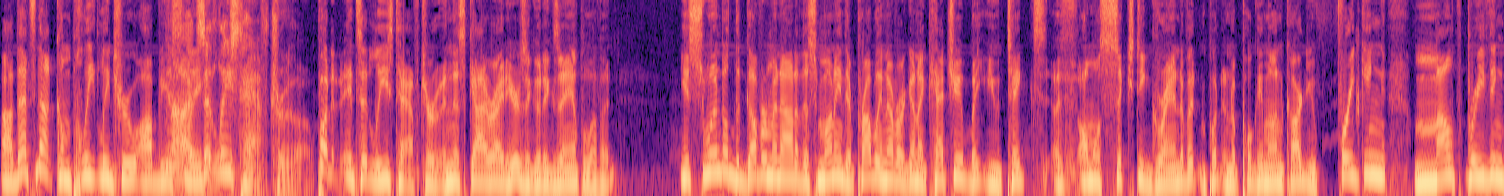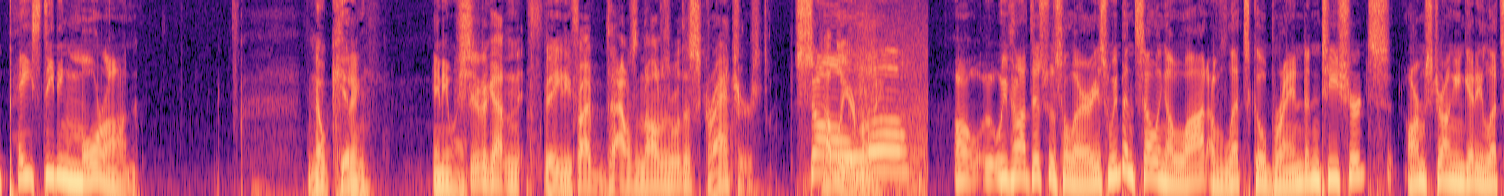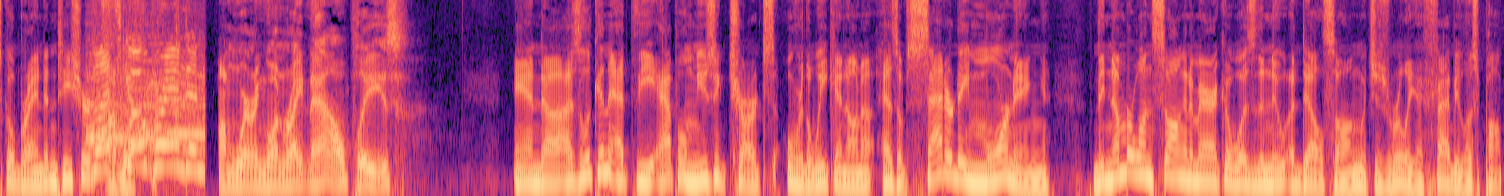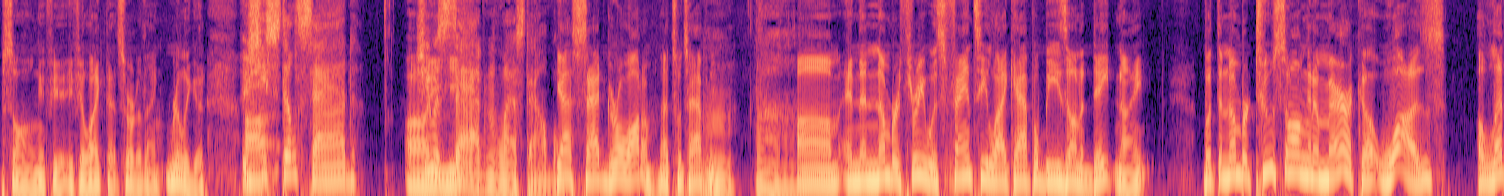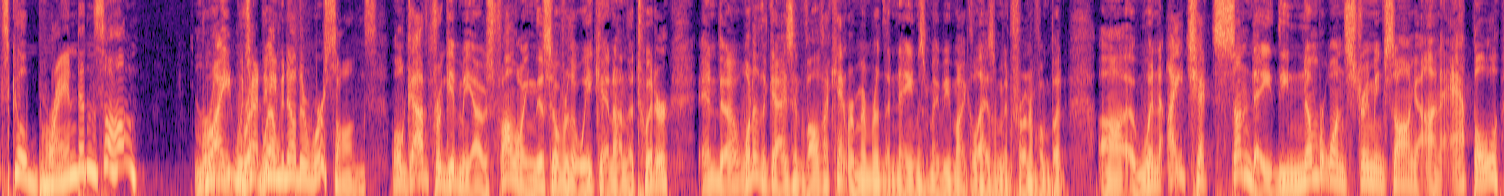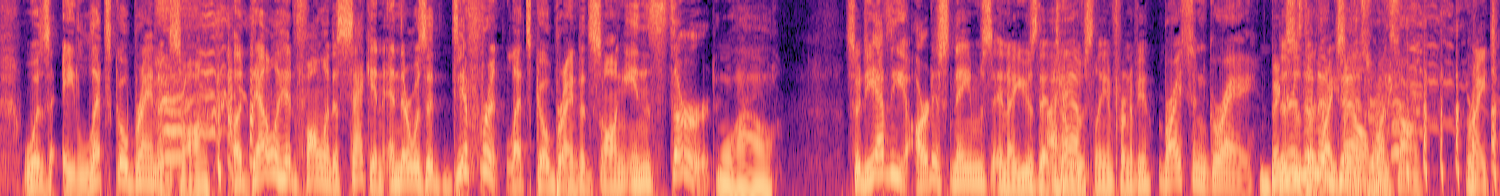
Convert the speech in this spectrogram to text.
Uh, that's not completely true, obviously. No, it's at least half true, though. But it's at least half true, and this guy right here is a good example of it. You swindled the government out of this money; they're probably never going to catch you. But you take almost sixty grand of it and put it in a Pokemon card. You freaking mouth breathing, paste eating moron. No kidding. Anyway, should have gotten eighty five thousand dollars worth of scratchers. So, Double your money. Oh, we thought this was hilarious. We've been selling a lot of Let's Go Brandon t shirts. Armstrong and Getty Let's Go Brandon t shirts. Let's go, Brandon. I'm wearing one right now, please. And uh, I was looking at the Apple Music charts over the weekend. On a, as of Saturday morning, the number one song in America was the new Adele song, which is really a fabulous pop song. If you if you like that sort of thing, really good. Is Uh, she still sad? Uh, she was ye- sad in the last album. Yeah, Sad Girl Autumn. That's what's happening. Ah. Um, and then number three was Fancy Like Applebee's on a Date Night. But the number two song in America was a Let's Go Brandon song. Right, Which I didn't well- even know there were songs. Well, God forgive me. I was following this over the weekend on the Twitter, and uh, one of the guys involved, I can't remember the names. Maybe Michael has them in front of him. But uh, when I checked Sunday, the number one streaming song on Apple was a Let's Go Brandon song. Adele had fallen to second, and there was a different Let's Go Brandon song in third. Wow. So do you have the artist names? And I use that term loosely in front of you. Bryson Gray. Bigger This is the Bryson Adele. is One song. Right.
